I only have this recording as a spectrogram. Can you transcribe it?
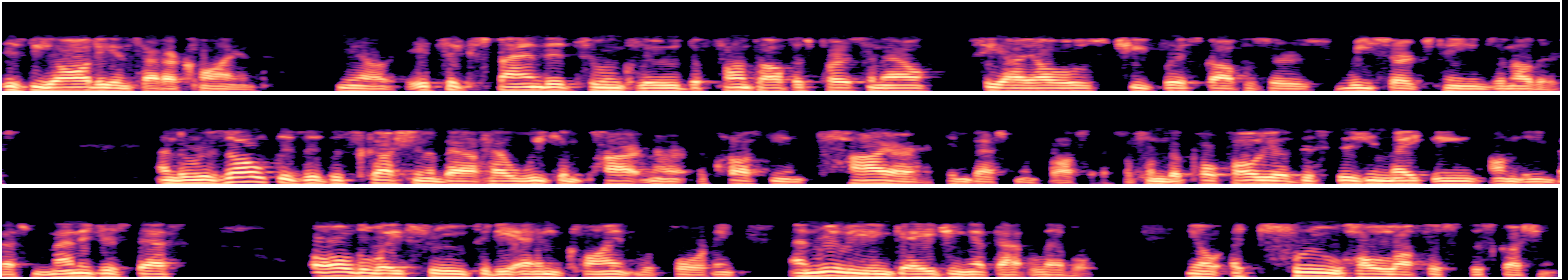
is the audience at our client. You know, it's expanded to include the front office personnel, CIOs, chief risk officers, research teams, and others. And the result is a discussion about how we can partner across the entire investment process, from the portfolio decision making on the investment manager's desk, all the way through to the end client reporting, and really engaging at that level. You know, a true whole office discussion.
